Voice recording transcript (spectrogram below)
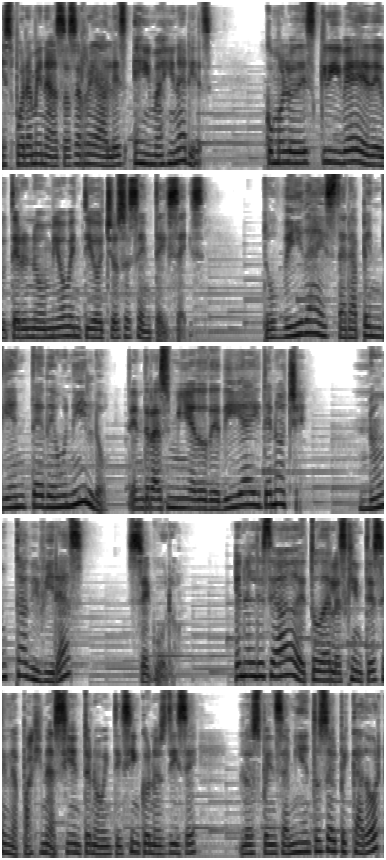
es por amenazas reales e imaginarias, como lo describe Deuteronomio 28:66. Tu vida estará pendiente de un hilo, tendrás miedo de día y de noche. Nunca vivirás seguro. En el deseado de todas las gentes, en la página 195 nos dice, los pensamientos del pecador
